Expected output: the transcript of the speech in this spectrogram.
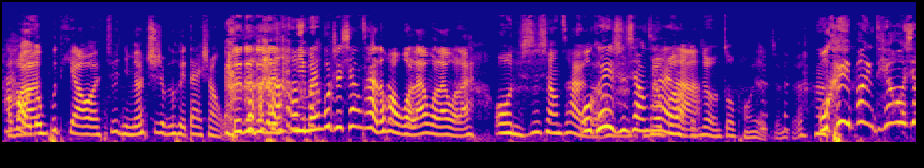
好好？我都不挑啊，就你们要吃什么都可以带上我。对对对对，你们不吃香菜的话，我来我来我来。哦，你吃香菜，我可以吃香菜的。没办法跟这种做朋友，真的。我可以帮你挑香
